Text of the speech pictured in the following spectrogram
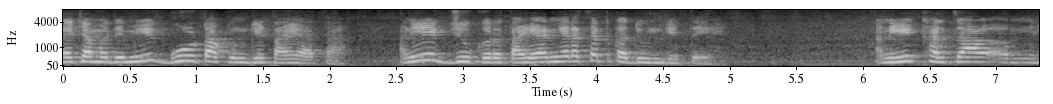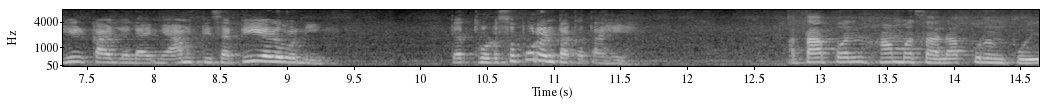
याच्यामध्ये मी गूळ टाकून घेत आहे आता आणि एक जीव करत आहे आणि याला चटका देऊन घेते. आणि हे खालचा हे काढलेला आहे मी आमटीसाठी येळवणी. त्यात थोडंसं पुरण टाकत आहे. आता आपण हा मसाला पुरणपोळी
